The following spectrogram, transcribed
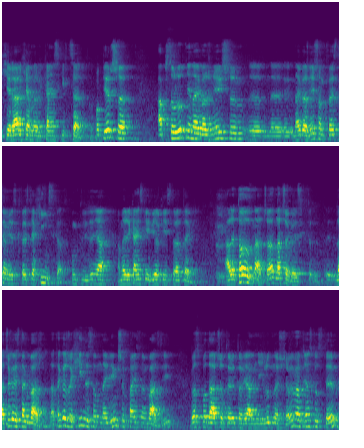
hierarchię amerykańskich celów. No, Po pierwsze, absolutnie najważniejszym, y, najważniejszą kwestią jest kwestia chińska z punktu widzenia amerykańskiej wielkiej strategii. Ale to oznacza, dlaczego jest, dlaczego jest tak ważne? Dlatego, że Chiny są największym państwem w Azji, gospodarczo, terytorialnie i ludnościowym, a w związku z tym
